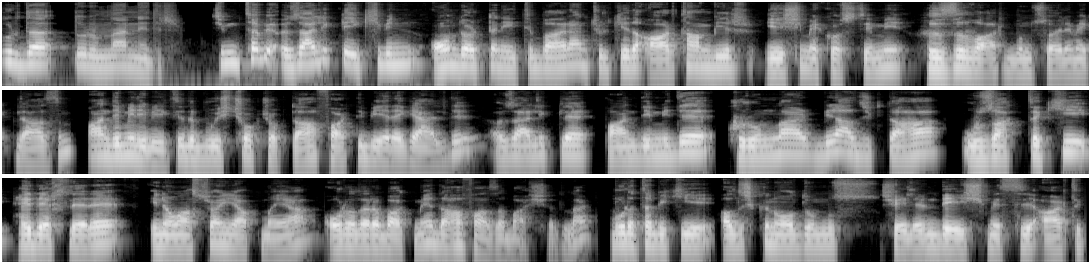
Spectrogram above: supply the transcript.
Burada durumlar nedir? Şimdi tabii özellikle 2014'ten itibaren Türkiye'de artan bir gelişim ekosistemi hızı var. Bunu söylemek lazım. Pandemiyle birlikte de bu iş çok çok daha farklı bir yere geldi. Özellikle pandemide kurumlar birazcık daha uzaktaki hedeflere inovasyon yapmaya, oralara bakmaya daha fazla başladılar. Burada tabii ki alışkın olduğumuz şeylerin değişmesi, artık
